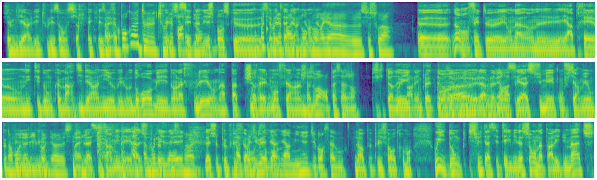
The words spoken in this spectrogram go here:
j'aime bien aller tous les ans au cirque avec les Euh, enfants. pourquoi te- tu voulais si parler cette de année, je pense que Pourquoi tu ça va voulais être la parler de dernière. en Longoria euh, ce soir? Euh, non, en fait, euh, on a, on a- et après, euh, on était donc mardi dernier au Vélodrome, et dans la foulée, on n'a pas pu Chat- réellement faire un. Chat noir en passage hein, en oui, parlé. complètement. Euh, là, maintenant, c'est assumé, confirmé, on peut Non, plus. on a dit qu'on euh, c'est Ouais. Là, c'est terminé. Là, je Vous peux plus, là, je peux plus Ah, faire vu la autrement. dernière minute, j'ai pensé à vous. Là, on peut plus faire autrement. Oui, donc suite à cette élimination, on a parlé du match,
